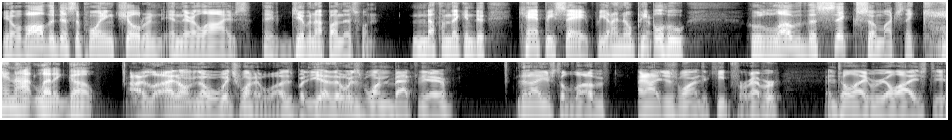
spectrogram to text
you know, of all the disappointing children in their lives, they've given up on this one. Nothing they can do can't be saved. But yet I know people who who love the six so much they cannot let it go. I, I don't know which one it was, but yeah, there was one back there that I used to love, and I just wanted to keep forever until I realized uh,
